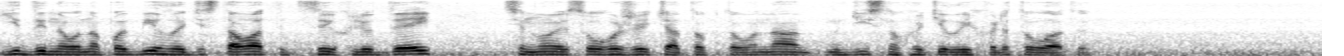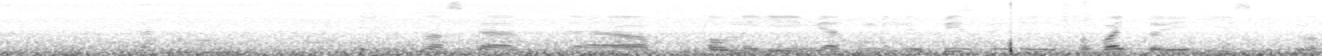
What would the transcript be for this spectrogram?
єдина, вона побігла діставати цих людей ціною свого життя. Тобто вона ну, дійсно хотіла їх врятувати. Будь ласка, повне її ім'я, фамілію, прізвище, по батькові і скільки вам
